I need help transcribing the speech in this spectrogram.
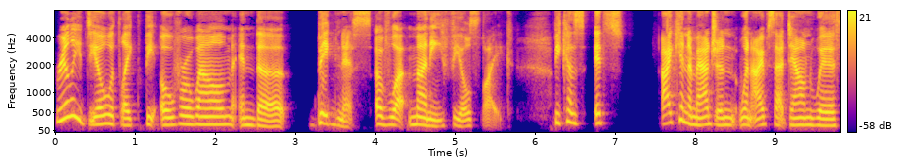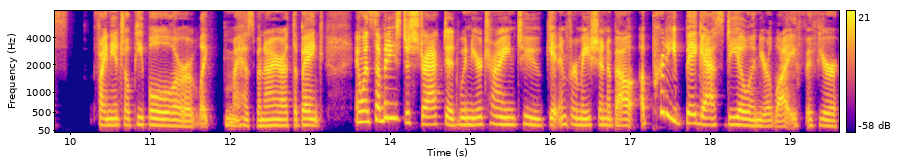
really deal with like the overwhelm and the bigness of what money feels like. Because it's I can imagine when I've sat down with financial people or like my husband and I are at the bank. And when somebody's distracted, when you're trying to get information about a pretty big ass deal in your life, if you're,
